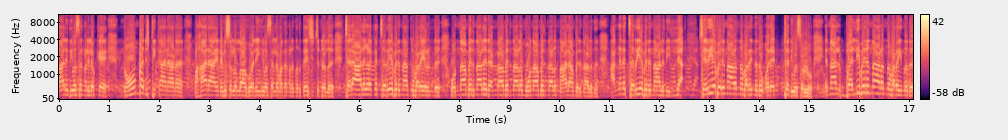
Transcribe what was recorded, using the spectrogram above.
നാല് ദിവസങ്ങളിലൊക്കെ നോമ്പ് അനുഷ്ഠിക്കാനാണ് മഹാനായ നബി സല്ലല്ലാഹു അലൈഹി വസല്ലമ തങ്ങൾ നിർദ്ദേശിച്ചിട്ടുള്ളത്. ചില ആളുകളൊക്കെ ചെറിയ പെരുന്നാൾക്ക് പറയലുണ്ട്. ഒന്നാം പെരുന്നാൾ രണ്ടാം പെരുന്നാൾ മൂന്നാം പെരുന്നാൾ നാലാം പെരുന്നാൾ എന്ന് അങ്ങനെ ചെറിയ പെരുന്നാളിന് ഇല്ല. ചെറിയ പെരുന്നാൾ എന്ന് പറയുന്നത് ഒരൊറ്റ ദിവസമുള്ളൂ. എന്നാൽ ബലി പെരുന്നാൾ എന്ന് പറയുന്നത്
